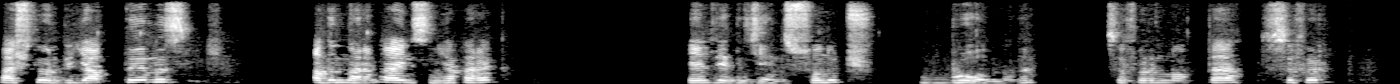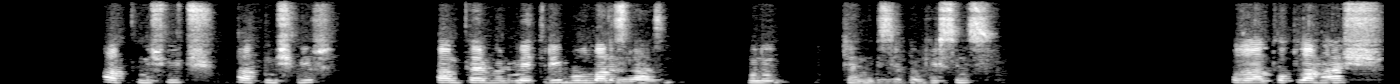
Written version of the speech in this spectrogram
H4'ü yaptığımız adımların aynısını yaparak elde edeceğiniz sonuç bu olmalı. 0.0 63 61 amper bölü metreyi bulmanız lazım. Bunu kendiniz yapabilirsiniz. O zaman toplam H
